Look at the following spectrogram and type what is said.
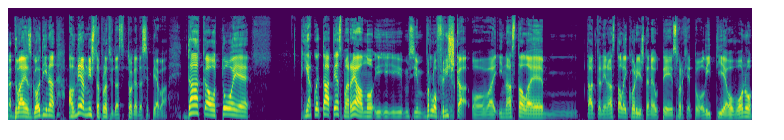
20 godina, ali nemam ništa protiv da se, toga da se pjeva. Da, kao to je... Iako je ta pjesma realno i, i, i mislim vrlo friška, ovaj i nastala je tad kad je nastala i korištena je u te svrhe to litije ovo ono,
